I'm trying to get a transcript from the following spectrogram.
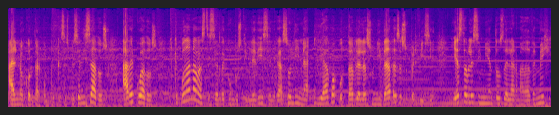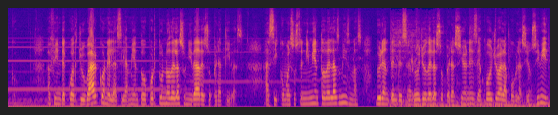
al no contar con buques especializados, adecuados y que puedan abastecer de combustible diésel, gasolina y agua potable a las unidades de superficie y establecimientos de la Armada de México a fin de coadyuvar con el aislamiento oportuno de las unidades operativas, así como el sostenimiento de las mismas durante el desarrollo de las operaciones de apoyo a la población civil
